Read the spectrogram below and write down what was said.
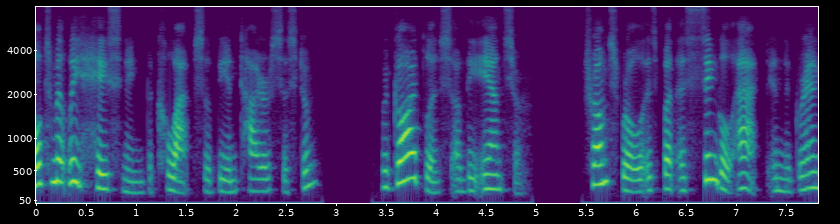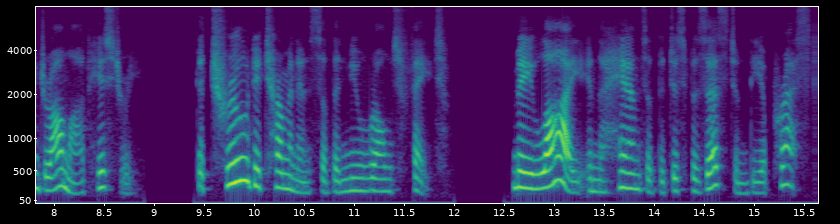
ultimately hastening the collapse of the entire system? Regardless of the answer, Trump's role is but a single act in the grand drama of history. The true determinants of the new Rome's fate may lie in the hands of the dispossessed and the oppressed,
